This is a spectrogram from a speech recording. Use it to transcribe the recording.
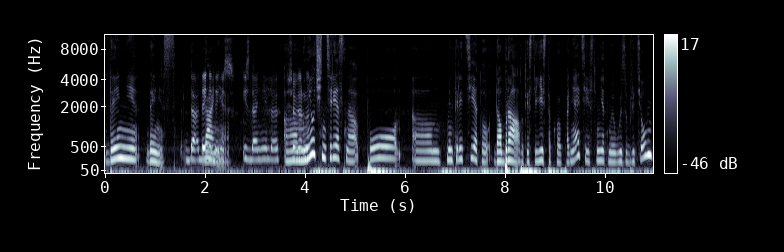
Дэнни Деннис. Да, Дэнни Дания. Деннис. Из Дании, да. А, верно. Мне очень интересно по э, менталитету добра, вот если есть такое понятие, если нет, мы его изобретем.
